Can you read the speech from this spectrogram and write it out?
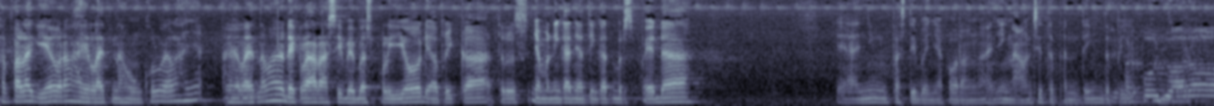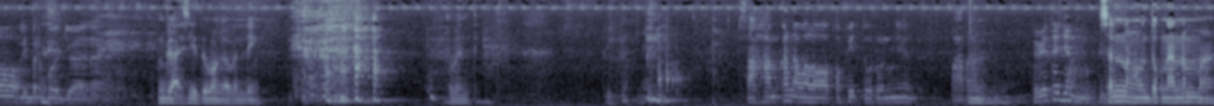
Apalagi ya orang highlight nah hungkul welahnya highlight nama deklarasi bebas polio di Afrika terus yang meningkatnya tingkat bersepeda ya anjing pasti banyak orang anjing naon sih terpenting tapi Liverpool juara. Liverpool juara. enggak sih itu mah nggak penting nggak penting Saham kan awal-awal covid turunnya parah. Tapi kita jangan lupa. seneng untuk nanem mah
